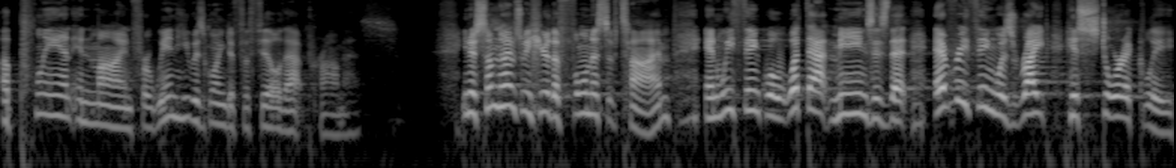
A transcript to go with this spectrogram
a plan in mind for when he was going to fulfill that promise. You know, sometimes we hear the fullness of time and we think, well, what that means is that everything was right historically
